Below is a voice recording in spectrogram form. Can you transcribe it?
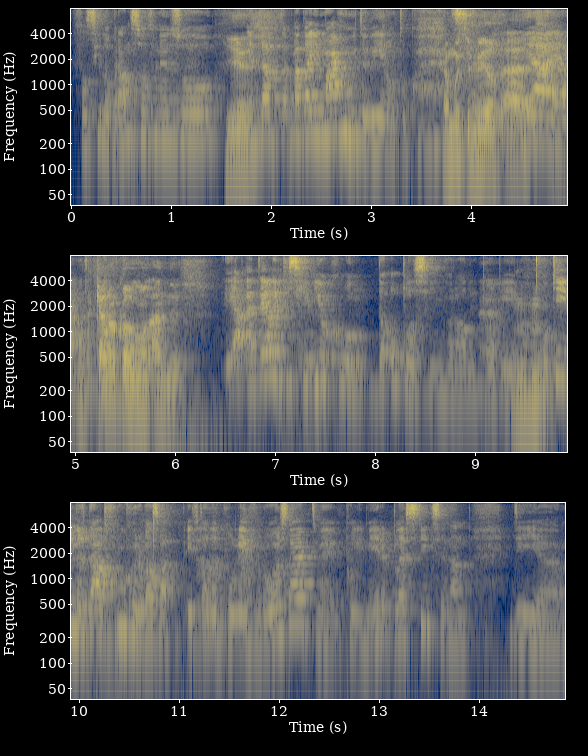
fossiele brandstoffen en zo. Yes. En dat, maar dat imago moet de wereld ook uit. Dan moet de wereld uit. Ja, ja, want het dat kan ook wel niet. gewoon anders. Ja, uiteindelijk is chemie ook gewoon de oplossing voor al die Ja. problemen. Mhm. Oké, inderdaad, vroeger was dat, heeft dat het probleem veroorzaakt met polymere plastics en dan die ehm,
